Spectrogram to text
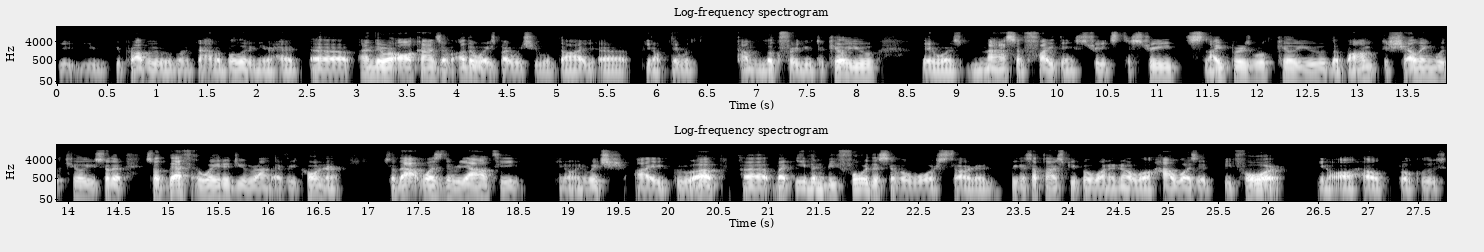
you, you, you probably were going to have a bullet in your head. Uh, and there were all kinds of other ways by which you would die. Uh, you know, they would come look for you to kill you. There was massive fighting streets to street. Snipers would kill you. The bomb, the shelling would kill you. So the so death awaited you around every corner. So that was the reality, you know, in which I grew up. Uh, but even before the Civil War started, because sometimes people want to know, well, how was it before you know all hell broke loose.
